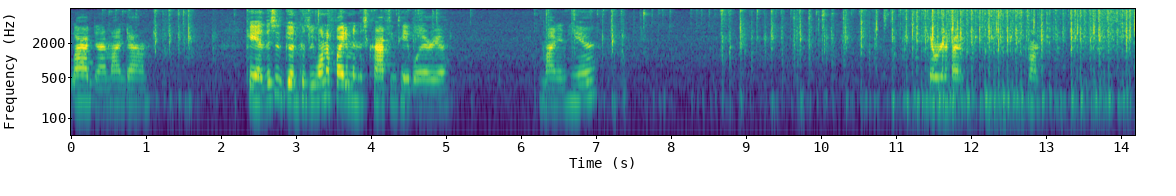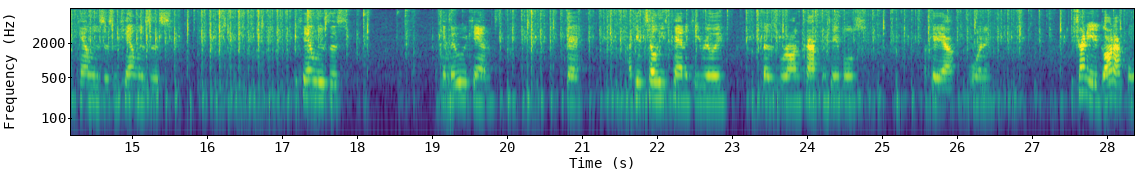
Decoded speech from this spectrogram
lagged and I mined down. Okay, yeah, this is good because we want to fight him in this crafting table area. Mine in here. Okay, we're gonna fight him. Come on. Can't lose this. We can't lose this. Can't lose this. Okay, maybe we can. Okay. I can tell he's panicky, really. Because we're on crafting tables. Okay, yeah. We're winning. He's trying to eat a god apple.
